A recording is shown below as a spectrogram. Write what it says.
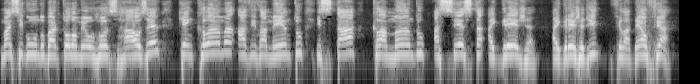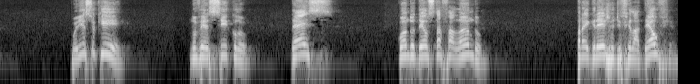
mas segundo Bartolomeu Roshauser, quem clama avivamento está clamando a sexta a igreja, a igreja de Filadélfia. Por isso que no versículo 10, quando Deus está falando para a igreja de Filadélfia,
